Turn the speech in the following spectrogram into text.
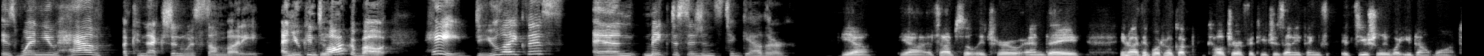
is when you have a connection with somebody and you can talk yeah. about, hey, do you like this? And make decisions together yeah, yeah, it's absolutely true. And they, you know, I think what hookup culture, if it teaches anything, it's usually what you don't want.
